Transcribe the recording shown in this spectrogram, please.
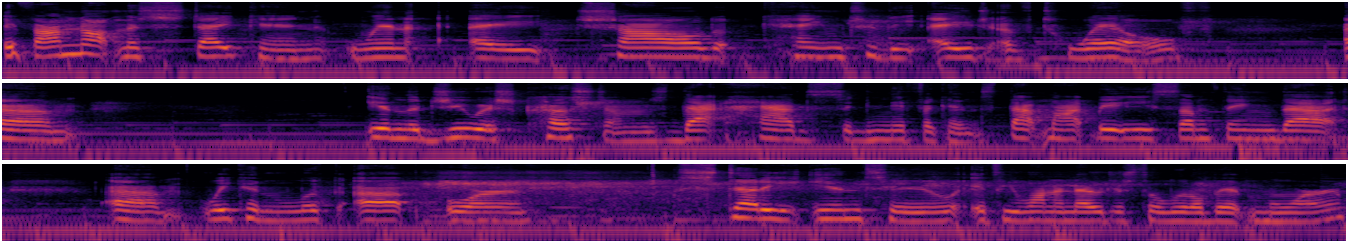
If I'm not mistaken, when a child came to the age of 12, um, in the Jewish customs that had significance. That might be something that um, we can look up or study into if you want to know just a little bit more.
